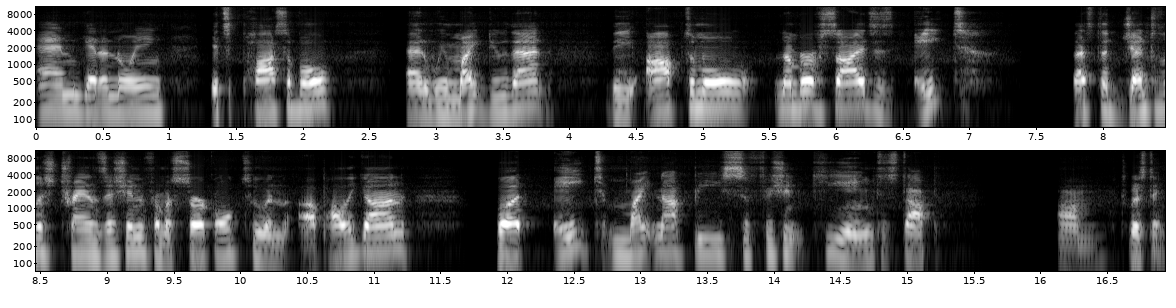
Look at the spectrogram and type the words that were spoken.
can get annoying. It's possible, and we might do that. The optimal number of sides is eight. That's the gentlest transition from a circle to an, a polygon, but eight might not be sufficient keying to stop um, twisting.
